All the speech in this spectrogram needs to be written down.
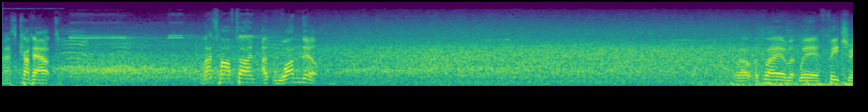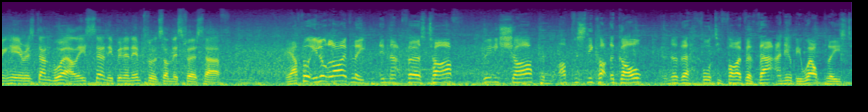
That's cut out. That's half-time at 1-0. Well, the player that we're featuring here has done well. He's certainly been an influence on this first half. Yeah, I thought he looked lively in that first half. Really sharp and obviously got the goal. Another 45 of that and he'll be well pleased.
